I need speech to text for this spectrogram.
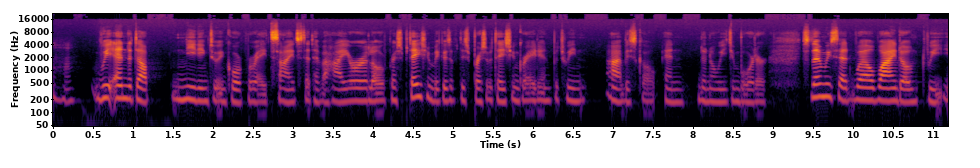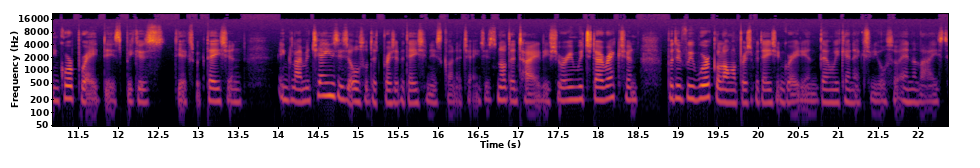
mm-hmm. we ended up needing to incorporate sites that have a higher or a lower precipitation because of this precipitation gradient between Abisko and the Norwegian border. So then we said, well, why don't we incorporate this? Because the expectation in climate change is also that precipitation is going to change. It's not entirely sure in which direction, but if we work along a precipitation gradient, then we can actually also analyze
